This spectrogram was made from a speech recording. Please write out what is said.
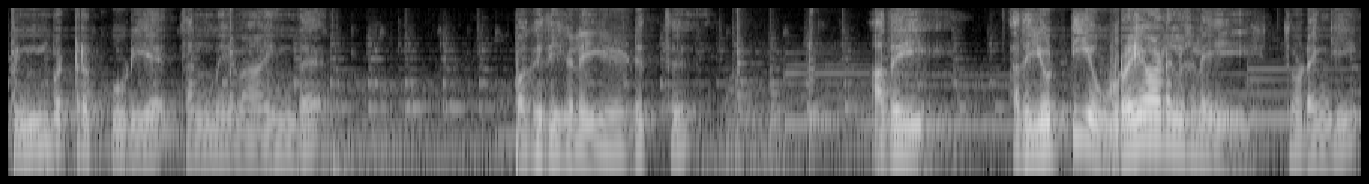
பின்பற்றக்கூடிய தன்மை வாய்ந்த பகுதிகளை எடுத்து அதை அதையொட்டிய உரையாடல்களை தொடங்கி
